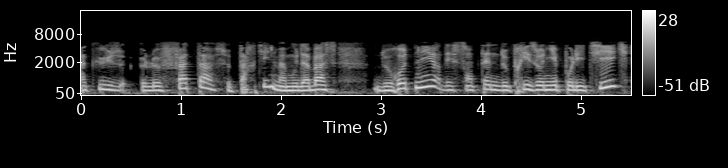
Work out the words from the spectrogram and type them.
accuse le Fatah, ce parti de Mahmoud Abbas, de retenir des centaines de prisonniers politiques.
